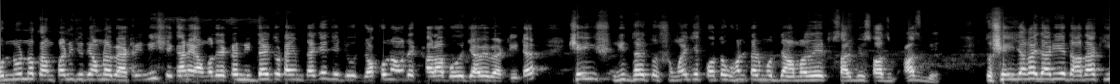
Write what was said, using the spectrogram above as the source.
অন্য অন্য কোম্পানি যদি আমরা ব্যাটারি নিই সেখানে আমাদের একটা নির্ধারিত টাইম থাকে যে যখন আমাদের খারাপ হয়ে যাবে ব্যাটারিটা সেই নির্ধারিত সময় যে কত ঘণ্টার মধ্যে আমাদের সার্ভিস আসবে। তো সেই জায়গায় দাঁড়িয়ে দাদা কি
